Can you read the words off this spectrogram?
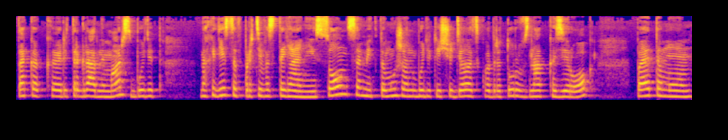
так как ретроградный Марс будет находиться в противостоянии с Солнцем, и к тому же он будет еще делать квадратуру в знак Козерог. Поэтому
